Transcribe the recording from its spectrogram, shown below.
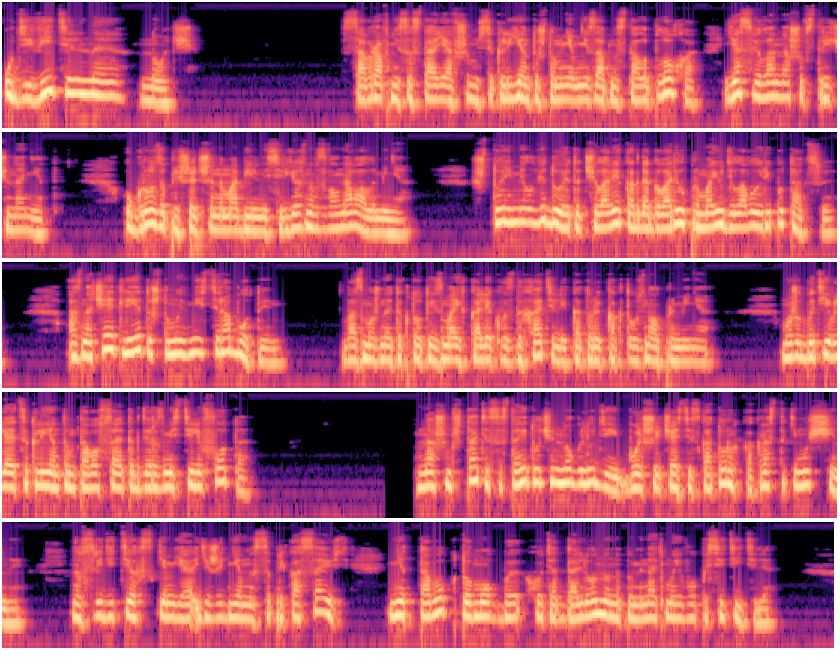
Удивительная ночь. Соврав несостоявшемуся клиенту, что мне внезапно стало плохо, я свела нашу встречу на нет. Угроза, пришедшая на мобильный, серьезно взволновала меня. Что имел в виду этот человек, когда говорил про мою деловую репутацию? Означает ли это, что мы вместе работаем? Возможно, это кто-то из моих коллег-воздыхателей, который как-то узнал про меня. Может быть, является клиентом того сайта, где разместили фото? В нашем штате состоит очень много людей, большая часть из которых как раз-таки мужчины. Но среди тех, с кем я ежедневно соприкасаюсь, нет того, кто мог бы хоть отдаленно напоминать моего посетителя.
